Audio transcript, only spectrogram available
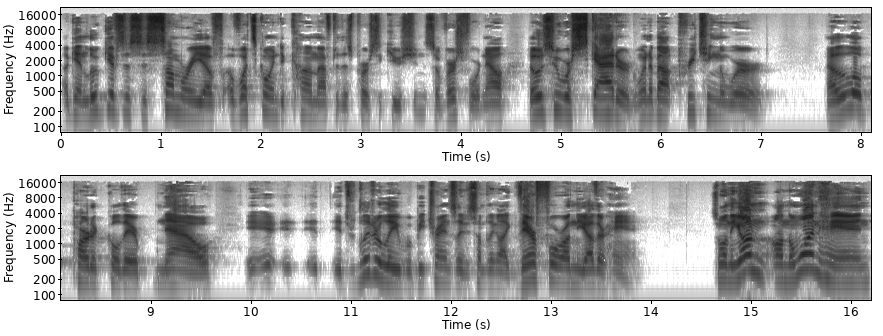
again, Luke gives us a summary of, of what's going to come after this persecution. So, verse 4 Now, those who were scattered went about preaching the word. Now, the little particle there, now, it, it, it literally would be translated something like, therefore, on the other hand. So, on the, un, on the one hand,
